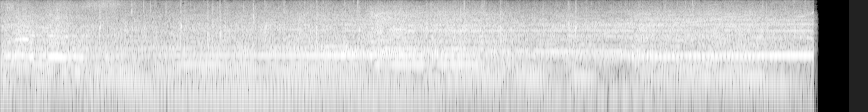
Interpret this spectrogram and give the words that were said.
seconds.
